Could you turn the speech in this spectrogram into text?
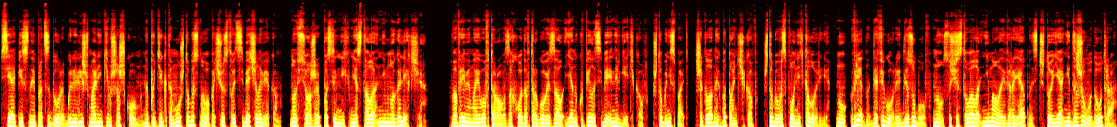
Все описанные процедуры были лишь маленьким шажком на пути к тому, чтобы снова почувствовать себя человеком. Но все же после них мне стало немного легче. Во время моего второго захода в торговый зал я накупила себе энергетиков, чтобы не спать, шоколадных батончиков, чтобы восполнить калории. Ну, вредно для фигуры и для зубов, но существовала немалая вероятность, что я не доживу до утра.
